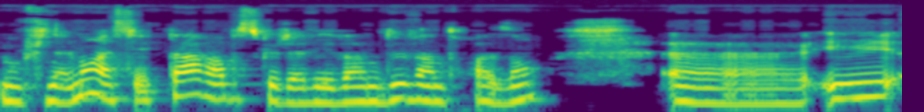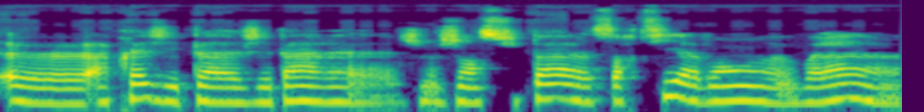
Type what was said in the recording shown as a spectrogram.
Donc finalement assez tard, hein, parce que j'avais 22, 23 ans. Euh, et euh, après, j'ai pas, j'ai pas, j'en suis pas sortie avant, euh, voilà,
